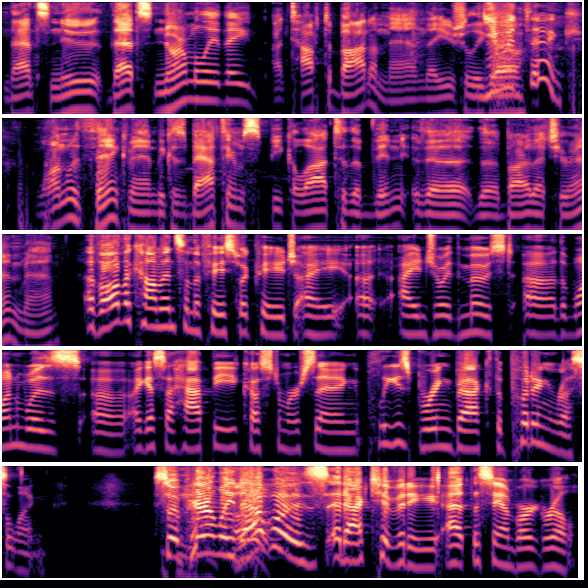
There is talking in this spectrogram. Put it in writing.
that's new. That's normally they uh, top to bottom, man. They usually you go. would think. One would think, man, because bathrooms speak a lot to the vin- the the bar that you're in, man. Of all the comments on the Facebook page, I uh, I enjoyed the most. Uh, the one was, uh, I guess, a happy customer saying, "Please bring back the pudding wrestling." So apparently that Oh. was an activity at the Sandbar Grill.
